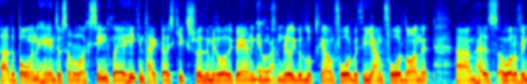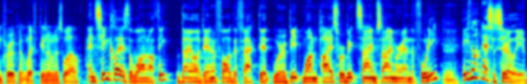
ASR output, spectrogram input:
uh, the ball in the hands of someone like Sinclair. He can take those kicks through the middle of the ground and give Miller. them some really good looks going forward with the young forward line that um, has a lot of improvement left in them as well. And Sinclair's the one. I think they identified the fact that we're a bit one pace, we're a bit same same around the footy. He's not necessarily a,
